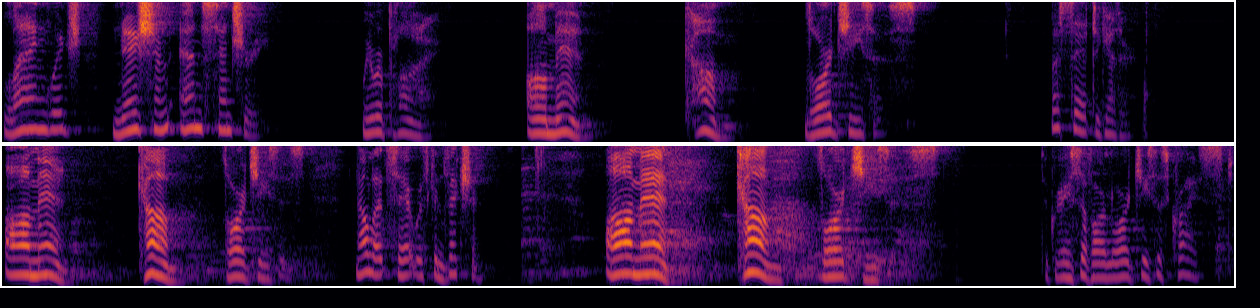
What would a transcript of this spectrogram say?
language, nation, and century, we reply, Amen. Come, Lord Jesus. Let's say it together. Amen. Come, Lord Jesus. Now let's say it with conviction. Amen. Come, Lord Jesus. The grace of our Lord Jesus Christ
